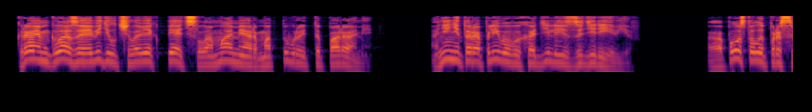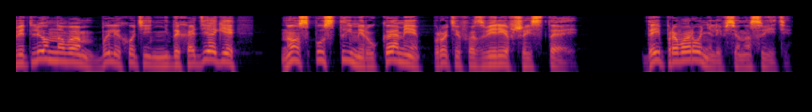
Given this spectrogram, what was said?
Краем глаза я видел человек пять с ломами, арматурой, топорами. Они неторопливо выходили из-за деревьев. А апостолы просветленного были хоть и недоходяги, но с пустыми руками против озверевшей стаи. Да и проворонили все на свете.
